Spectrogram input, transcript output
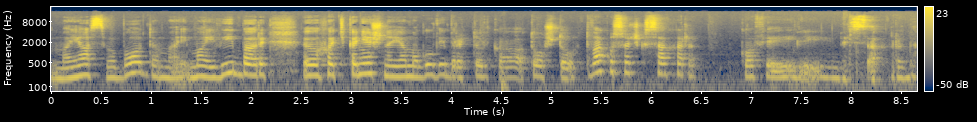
моя свобода, мои, мои выборы. Э, хоть, конечно, я могу выбрать только то, что два кусочка сахара, кофе или без сахара, да.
